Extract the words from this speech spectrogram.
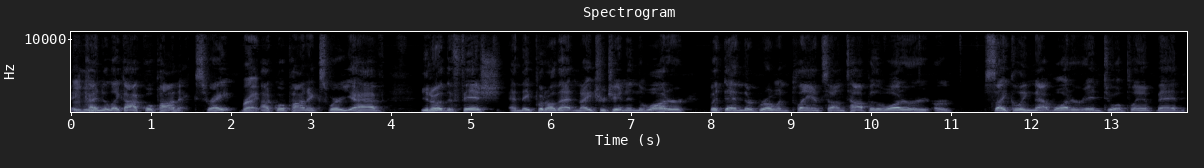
Mhm. kind of like aquaponics, right? Right. aquaponics where you have you know the fish and they put all that nitrogen in the water but then they're growing plants on top of the water or, or cycling that water into a plant bed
